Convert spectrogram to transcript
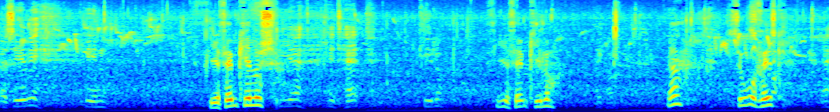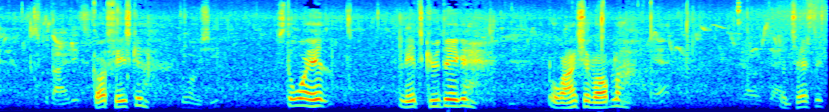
Hvad siger vi? En 4-5 kilos. 4,5 kilo. 4-5 kilo. Ja, super fisk. Det er sgu dejligt. Godt fisket. Det må vi sige. Stor el. Let skydække. Orange wobbler. Fantastisk.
